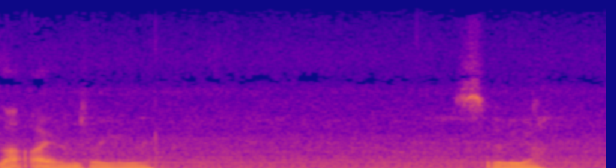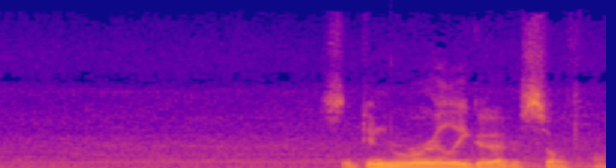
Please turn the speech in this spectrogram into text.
not items right here. So yeah. It's looking really good so far.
